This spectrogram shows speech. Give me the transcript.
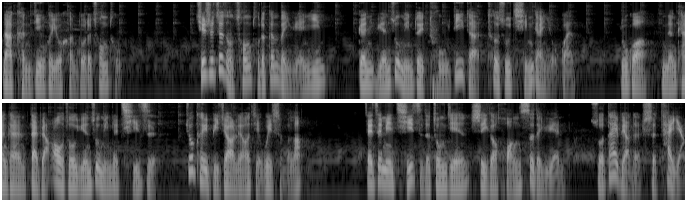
那肯定会有很多的冲突。其实这种冲突的根本原因。跟原住民对土地的特殊情感有关。如果你能看看代表澳洲原住民的旗子，就可以比较了解为什么了。在这面旗子的中间是一个黄色的圆，所代表的是太阳，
